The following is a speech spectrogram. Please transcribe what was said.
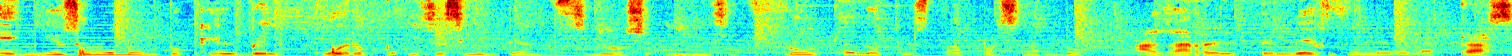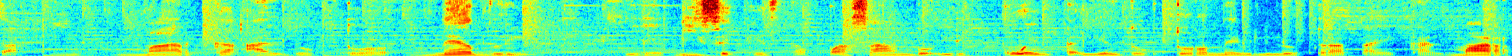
En ese momento que él ve el cuerpo y se siente ansioso y disfruta lo que está pasando, agarra el teléfono de la casa y marca al doctor Neville le dice qué está pasando y le cuenta y el doctor Neville lo trata de calmar.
